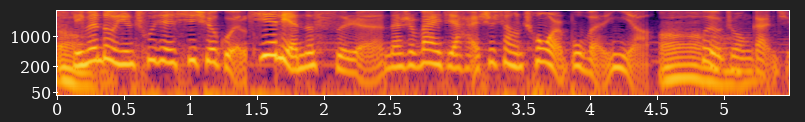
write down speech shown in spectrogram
啊。里面都已经出现吸血鬼了，接连的死人，但是外界还是像充耳不闻一样，啊。会有这种感觉。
